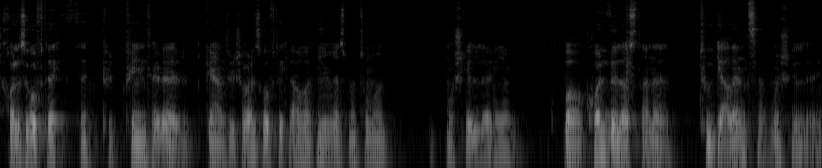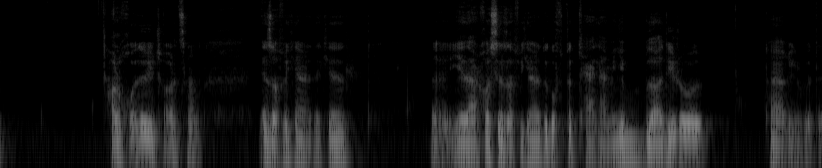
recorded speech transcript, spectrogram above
خلاصه گفته printer Grant Richards گفته که آقا این قسمت رو ما مشکل داریم. با کل داستان Two Gallants هم مشکل داریم. حالا خود ریچاردز هم اضافه کرده که یه درخواست اضافه کرده گفته کلمه bloody رو تغییر بده.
